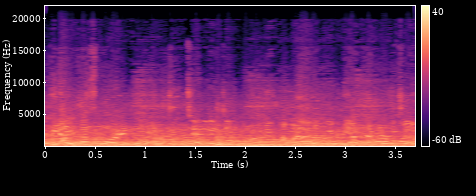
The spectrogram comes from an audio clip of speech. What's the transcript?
প্রিয়াঙ্কা ইউটিউব চ্যানেলটি আমার প্রিয়াঙ্কার পরিচয়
